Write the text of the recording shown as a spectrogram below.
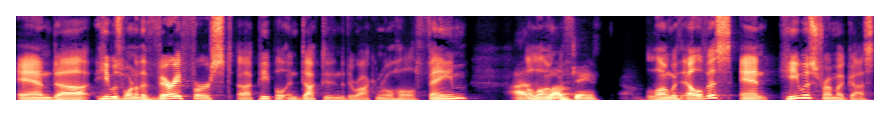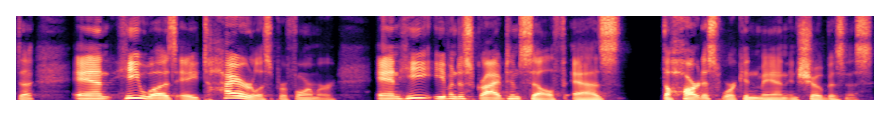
and uh, he was one of the very first uh, people inducted into the Rock and Roll Hall of Fame. I love with, James. Brown. Along with Elvis, and he was from Augusta, and he was a tireless performer, and he even described himself as the hardest working man in show business.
